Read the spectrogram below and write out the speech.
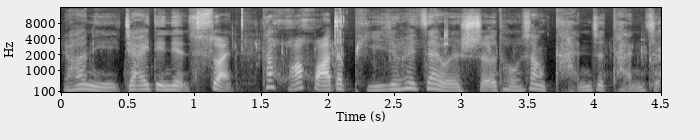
然后你加一点点蒜，它滑滑的皮就会在我的舌头上弹着弹着，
